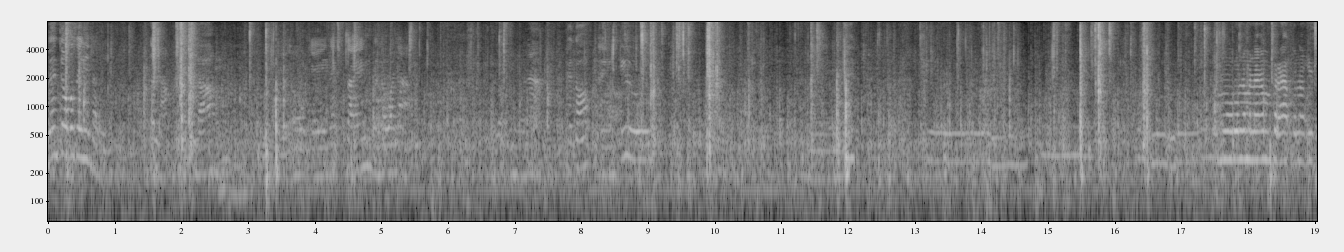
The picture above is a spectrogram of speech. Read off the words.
Ilan choco sa inyo dali? Ito lang. Ito lang. Okay, next time, dalawa na. Gawin mo na. Ito, thank you. Muro naman ang bra ko ng is,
